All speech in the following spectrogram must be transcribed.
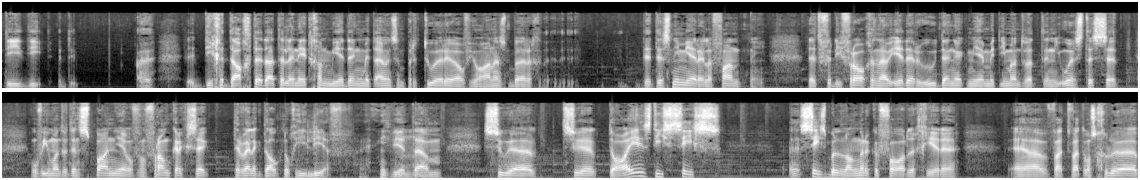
die die die, uh, die gedagte dat hulle net gaan meeding met ouens in Pretoria of Johannesburg dit is nie meer relevant nie. Dit vir die vraag is nou eerder hoe ding ek mee met iemand wat in die ooste sit of iemand wat in Spanje of in Frankryk sit terwyl ek dalk nog hier leef. Jy weet dan um, so so daai is die ses uh, ses belangrike vaardighede uh, wat wat ons glo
